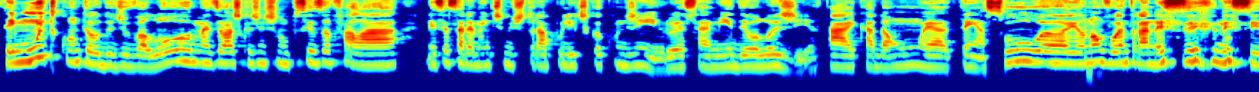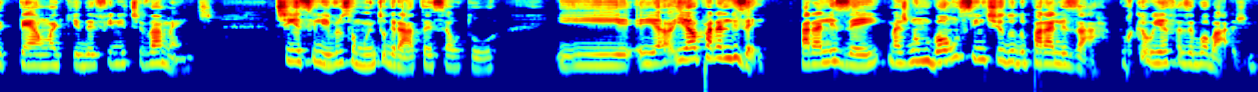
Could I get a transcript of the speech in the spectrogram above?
tem muito conteúdo de valor, mas eu acho que a gente não precisa falar necessariamente misturar política com dinheiro. Essa é a minha ideologia, tá? E cada um é, tem a sua. Eu não vou entrar nesse, nesse tema aqui definitivamente. Tinha esse livro, sou muito grata a esse autor. E, e, e eu paralisei. Paralisei, mas num bom sentido do paralisar, porque eu ia fazer bobagem.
